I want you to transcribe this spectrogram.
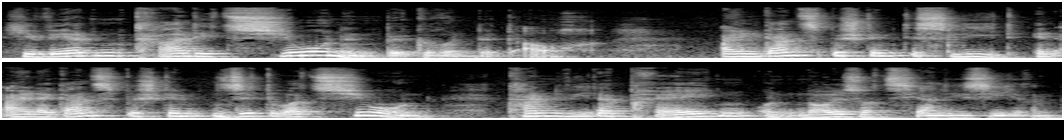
hier werden Traditionen begründet auch. Ein ganz bestimmtes Lied in einer ganz bestimmten Situation kann wieder prägen und neu sozialisieren.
